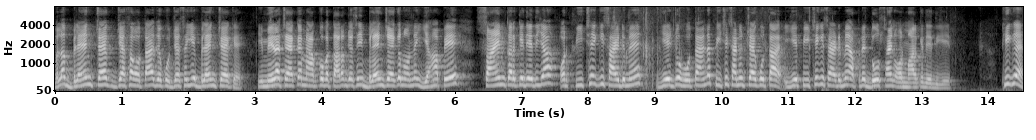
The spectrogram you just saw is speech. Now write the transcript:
मतलब ब्लैंक चेक जैसा होता है, देखो, जैसे ये ब्लैंक चेक है। ये मेरा चेक है, मैं आपको बता रहा हूँ, जैसे ये ब्लैंक चेक है, उन्होंने यहाँ पे साइन करके दे दिया और पीछे की साइड में ये जो होता है ना, पीछे साइड में चेक होता है, ये पीछे की साइड में अपने दो साइन और मार के दे दिए। ठीक है?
